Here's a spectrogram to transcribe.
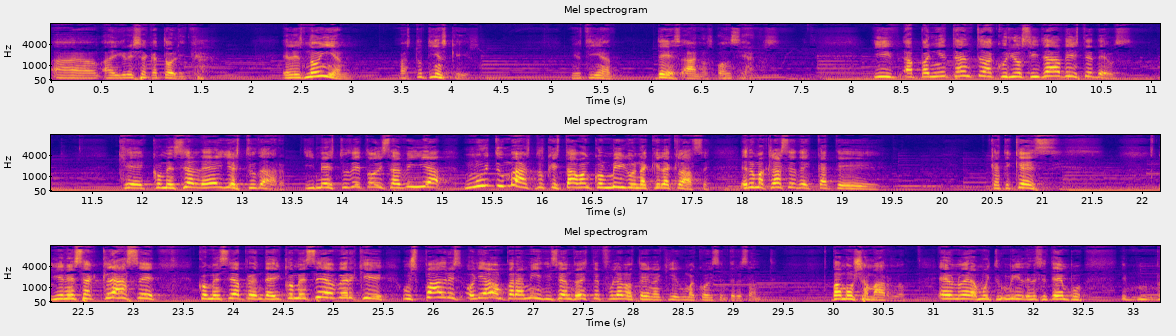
a, a igreja católica. Eles não iam, mas tu tinhas que ir. Eu tinha 10 anos, 11 anos. E apanhei tanto a curiosidade deste Deus que comecei a ler e a estudar. E me estudei todo e sabia muito mais do que estavam comigo naquela classe. Era uma classe de cate, catequesis. E nessa classe comecei a aprender. E comecei a ver que os padres olhavam para mim dizendo: Este fulano tem aqui alguma coisa interessante. Vamos chamarlo. Eu não era muito humilde nesse tempo.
